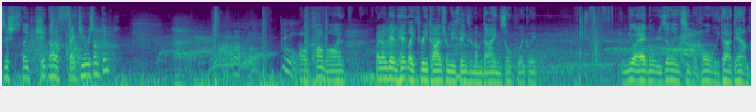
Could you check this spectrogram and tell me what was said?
Does this like shit not affect you or something? Oh come on! Like I'm getting hit like three times from these things and I'm dying so quickly. I knew I had no resiliency, but holy goddamn.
